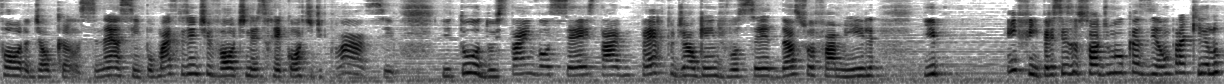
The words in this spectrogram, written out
fora de alcance, né? Assim, por mais que a gente volte nesse recorte de classe e tudo, está em você, está perto de alguém de você, da sua família e, enfim, precisa só de uma ocasião para aquilo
